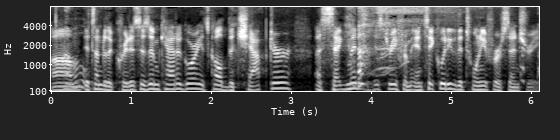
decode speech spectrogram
Um, oh. It's under the criticism category. It's called The Chapter, a segment of history from antiquity to the 21st century.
